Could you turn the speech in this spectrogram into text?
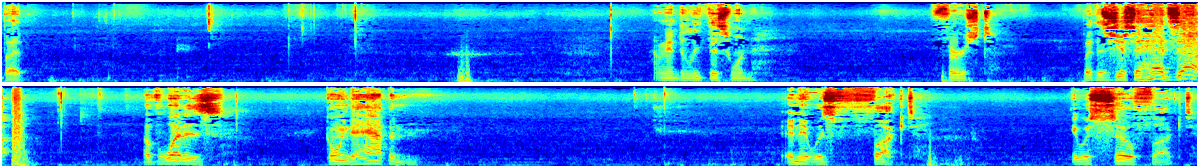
but I'm going to delete this one first. But this is just a heads up of what is going to happen. And it was fucked. It was so fucked.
